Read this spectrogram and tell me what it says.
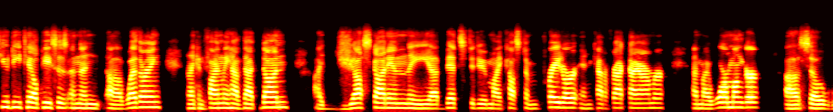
few detail pieces, and then uh, weathering. And I can finally have that done. I just got in the uh, bits to do my custom Praetor and Cataphractii armor and my Warmonger. Uh, so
